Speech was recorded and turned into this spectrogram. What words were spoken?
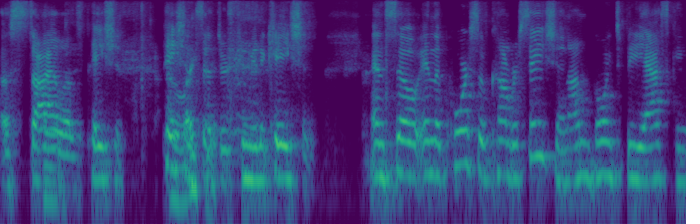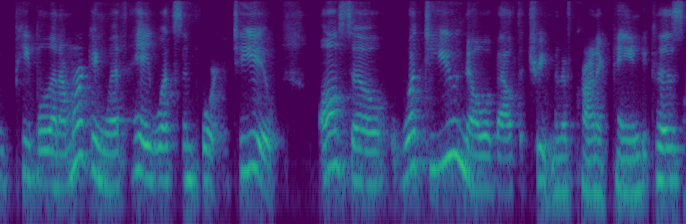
a style of patient patient-centered like communication and so, in the course of conversation, I'm going to be asking people that I'm working with, hey, what's important to you? Also, what do you know about the treatment of chronic pain? Because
